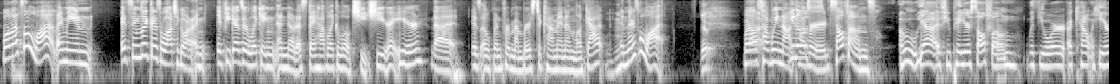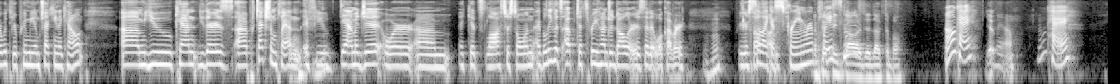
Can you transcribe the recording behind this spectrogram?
Well, that's a lot. I mean, it seems like there's a lot to go on. I mean, if you guys are looking and notice, they have like a little cheat sheet right here that is open for members to come in and look at. And there's a lot. Yep. What Yeah, else have we not you know, covered? Cell phones. Oh, yeah. If you pay your cell phone with your account here, with your premium checking account, um, you can, there is a protection plan. If you damage it or um, it gets lost or stolen, I believe it's up to $300 that it will cover Hmm. for your cell phone. So like a phones. screen A fifty replacement. dollar deductible. Okay. Yep. Yeah. Okay.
